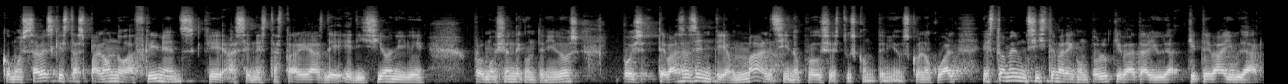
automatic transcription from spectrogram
como sabes que estás pagando a freelance que hacen estas tareas de edición y de promoción de contenidos, pues te vas a sentir mal si no produces tus contenidos. Con lo cual, es también un sistema de control que, te va a ayudar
